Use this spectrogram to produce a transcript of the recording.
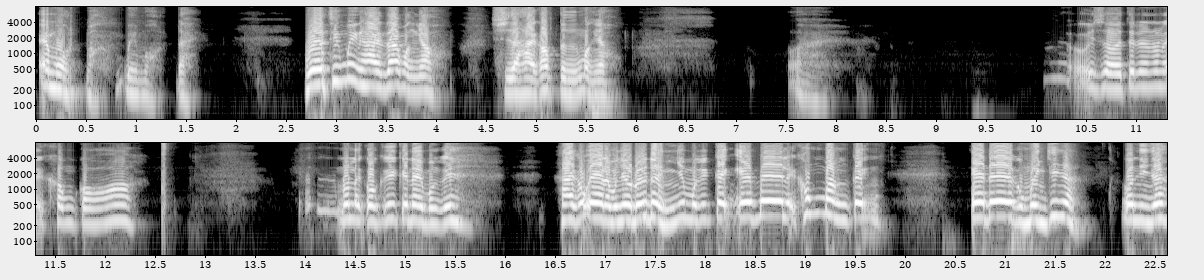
E1 bằng B1 đây. Vừa chứng minh hai giác bằng nhau, suy ra hai góc tương ứng bằng nhau. Ôi giời, thế nó lại không có. Nó lại có cái cái này bằng cái hai góc e là bằng nhau đối đỉnh, nhưng mà cái cạnh eb lại không bằng cạnh ed của mình chứ nhỉ? Con nhìn nhá,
